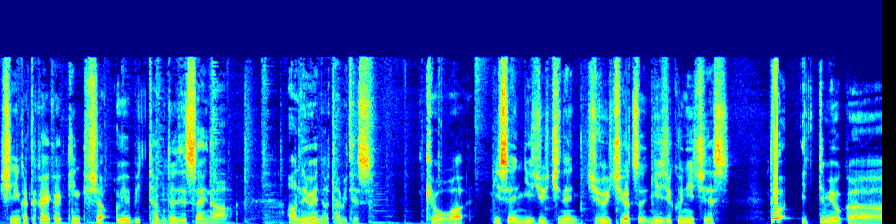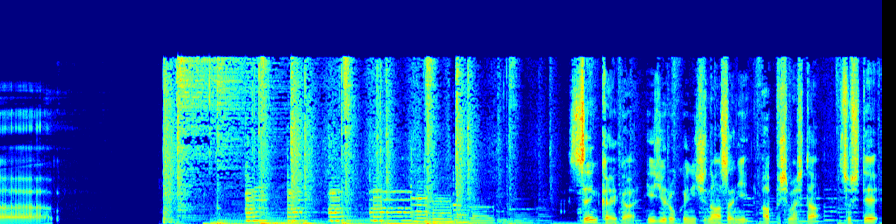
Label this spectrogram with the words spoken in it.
死に方改革研究者および旅のデザイナーあの世への旅です今日は2021年11月29日ですでは行ってみようか前回が26日の朝にアップしました。そして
